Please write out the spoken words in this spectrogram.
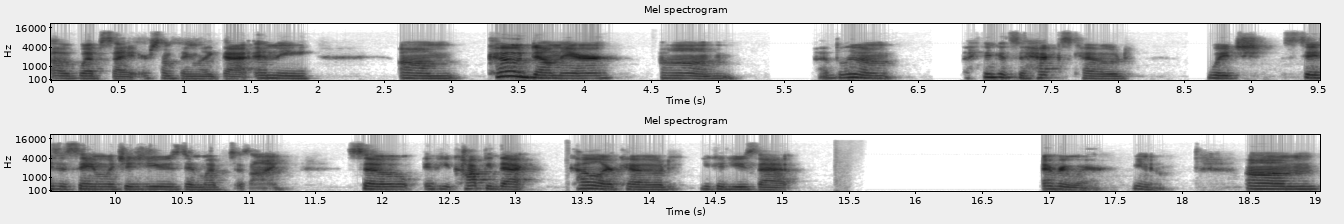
a website or something like that and the um, code down there um, i believe i'm i think it's a hex code which stays the same which is used in web design. So if you copied that color code you could use that everywhere you know. Um,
